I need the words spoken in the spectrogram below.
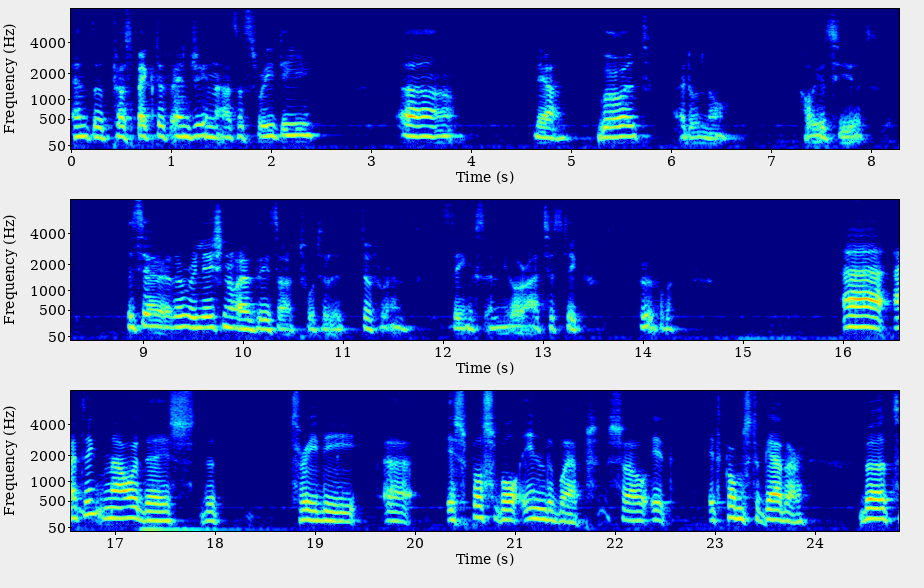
and the perspective engine as a 3D uh, yeah world. I don't know how you see it. Is there a relation, or these are totally different things in your artistic oeuvre? Uh, I think nowadays the 3D uh, is possible in the web, so it it comes together. But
